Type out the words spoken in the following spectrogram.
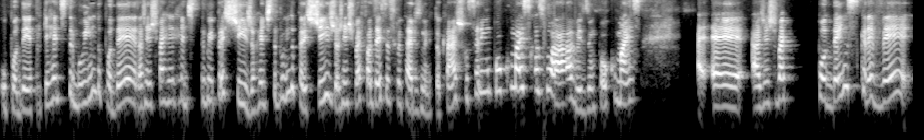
o poder, porque redistribuindo o poder, a gente vai redistribuir prestígio. Redistribuindo prestígio, a gente vai fazer esses critérios meritocráticos serem um pouco mais razoáveis e um pouco mais. É, a gente vai poder inscrever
